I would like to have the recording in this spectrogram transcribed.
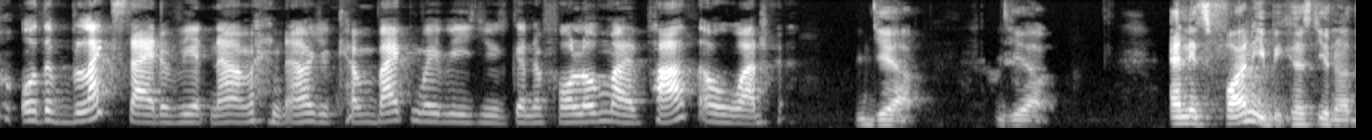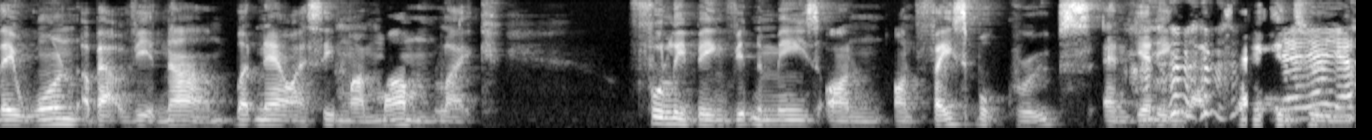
all the black side of Vietnam, and now you come back. Maybe you're gonna follow my path or what? Yeah, yeah. And it's funny because you know they warned about Vietnam, but now I see my mom like fully being Vietnamese on on Facebook groups and getting like dragged yeah, yeah, into yeah.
